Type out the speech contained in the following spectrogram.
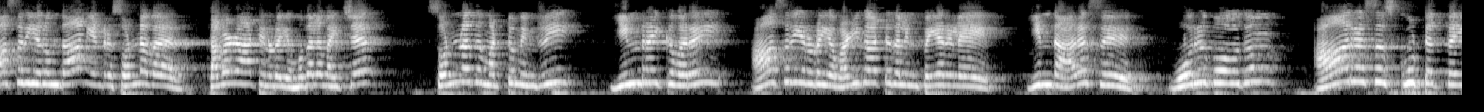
ஆசிரியரும் தான் என்று சொன்னவர் தமிழ்நாட்டினுடைய முதலமைச்சர். சொன்னது மட்டுமின்றி இன்றைக்கு வரை ஆசிரியருடைய வழிகாட்டுதலின் பெயரிலே இந்த அரசு ஒருபோதும் ஆர்எஸ்எஸ் கூட்டத்தை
